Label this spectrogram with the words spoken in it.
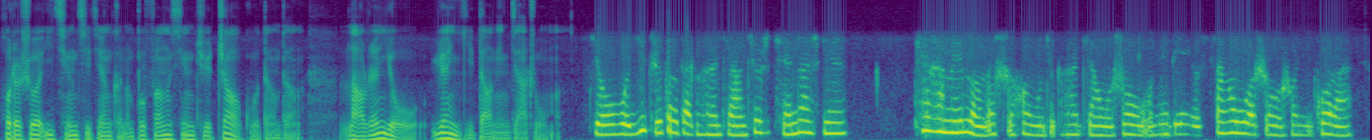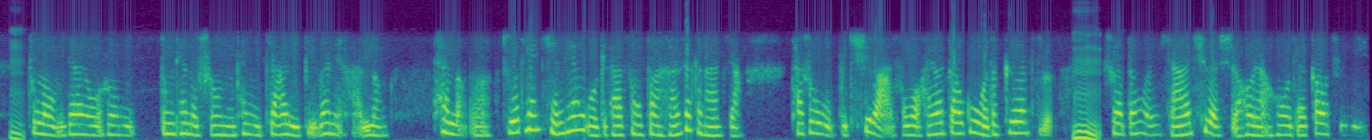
或者说疫情期间可能不放心去照顾等等，老人有愿意到您家住吗？有，我一直都在跟他讲，就是前段时间天还没冷的时候，我就跟他讲，我说我那边有三个卧室，我说你过来，嗯住到我们家里，我说你冬天的时候，你看你家里比外面还冷，太冷了。昨天前天我给他送饭，还在跟他讲，他说我不去了，说我还要照顾我的鸽子，嗯说等我想要去的时候，然后我再告诉你。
